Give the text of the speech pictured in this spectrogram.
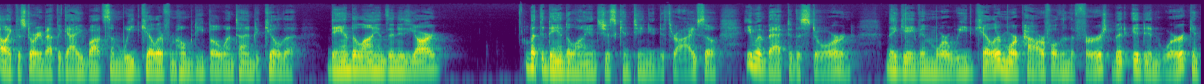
I like the story about the guy who bought some weed killer from Home Depot one time to kill the dandelions in his yard. But the dandelions just continued to thrive. So he went back to the store and they gave him more weed killer, more powerful than the first, but it didn't work. And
